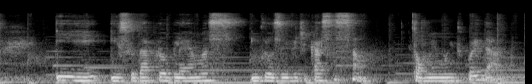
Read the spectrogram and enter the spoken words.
e isso dá problemas, inclusive de cassação. Tomem muito cuidado.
